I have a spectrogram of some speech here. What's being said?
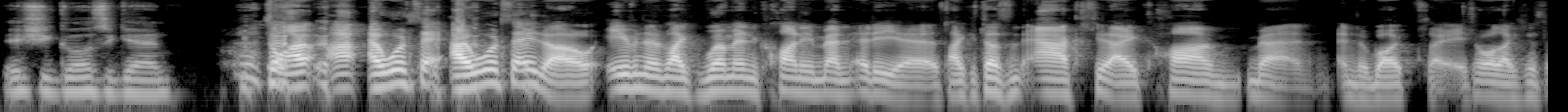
Here she goes again. so I, I, I, would say I would say though, even if like women calling men idiots, like it doesn't actually like harm men in the workplace or like just,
